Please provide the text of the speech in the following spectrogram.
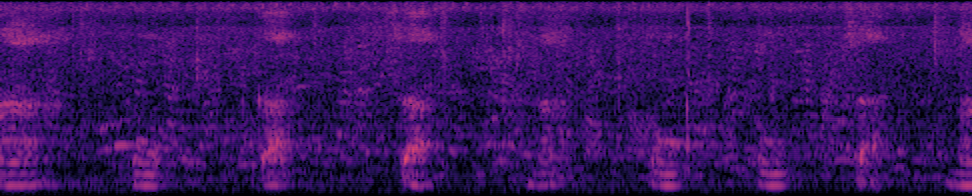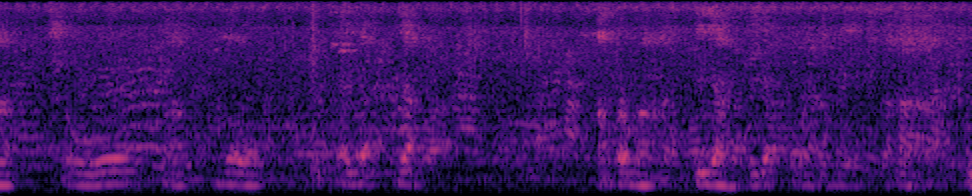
มาอุกะสะมาตุตุสะนะโสนะโมยะยะยะอัปปมะติยังติยะวันตเมสาธุ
